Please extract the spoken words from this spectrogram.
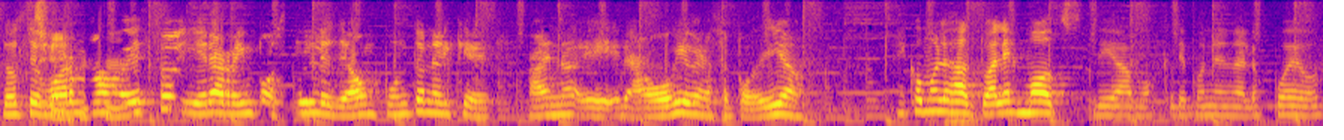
Entonces Sí. vos armabas eso y era re imposible. Llegaba un punto en el que ay, no, era obvio que no se podía. Es como los actuales mods, digamos, que le ponen a los juegos.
